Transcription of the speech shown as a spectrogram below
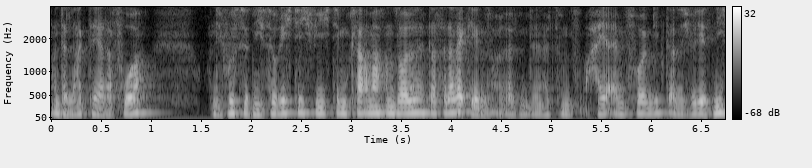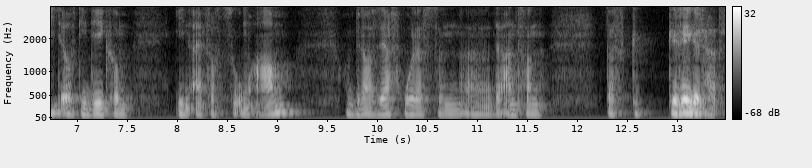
Und da lag der ja davor. Und ich wusste jetzt nicht so richtig, wie ich dem klar machen soll, dass er da weggehen soll. Also, wenn halt ein Hai einem vor ihm liegt. Also ich würde jetzt nicht auf die Idee kommen, ihn einfach zu umarmen. Und bin auch sehr froh, dass dann äh, der Anton das geregelt hat.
